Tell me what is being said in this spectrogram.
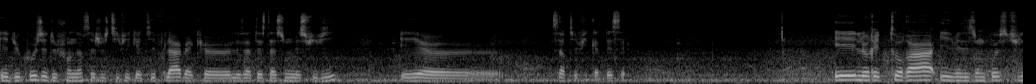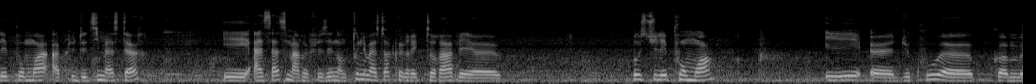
Et du coup, j'ai dû fournir ces justificatifs-là avec les attestations de mes suivis et euh, certificat de décès. Et le rectorat, ils ont postulé pour moi à plus de 10 masters. Et Assas m'a refusé dans tous les masters que le rectorat avait euh, postulé pour moi. Et du coup, comme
